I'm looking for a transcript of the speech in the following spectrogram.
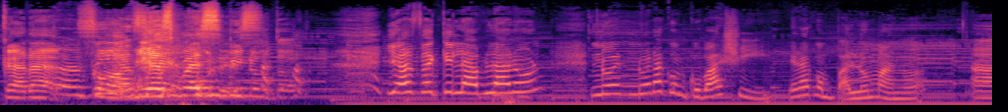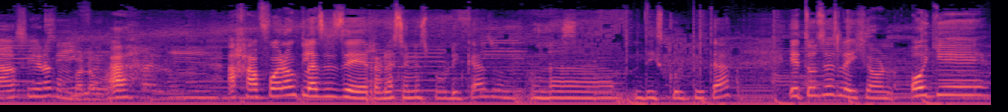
cara Ah, sí, como hace 10 veces. Un minuto. y hasta que le hablaron, no, no era con Kobashi, era con Paloma, ¿no? Ah, sí, era con paloma. Ah, ajá, fueron clases de relaciones públicas, un- una disculpita. Y entonces le dijeron, oye,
